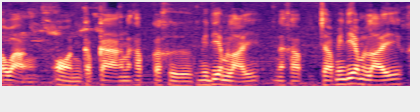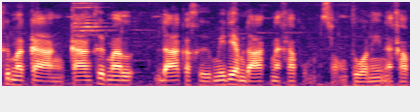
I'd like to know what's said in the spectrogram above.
ระหว่างอ่อนกับกลางนะครับ ก็คือ medium light นะครับจาก medium light ขึ้นมากลางกลางขึ้นมา dark ก็คือ medium dark นะครับผมสองตัวนี้นะครับ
